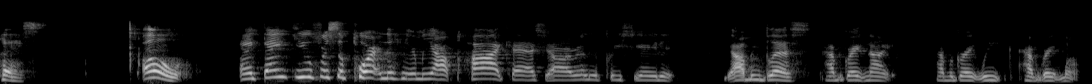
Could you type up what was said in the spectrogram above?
blessed. Oh, and thank you for supporting the Hear Me Out podcast, y'all. I really appreciate it. Y'all be blessed. Have a great night. Have a great week. Have a great month.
